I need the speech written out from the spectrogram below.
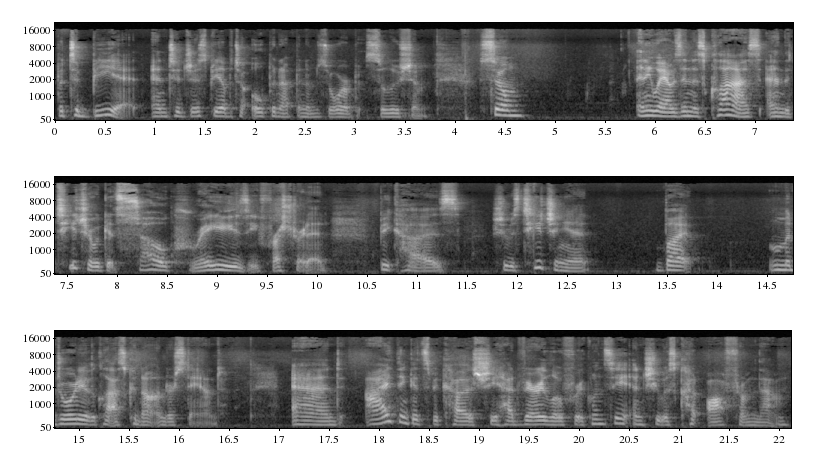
but to be it and to just be able to open up and absorb solution. So, anyway, I was in this class and the teacher would get so crazy frustrated because she was teaching it, but majority of the class could not understand. And I think it's because she had very low frequency and she was cut off from them.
